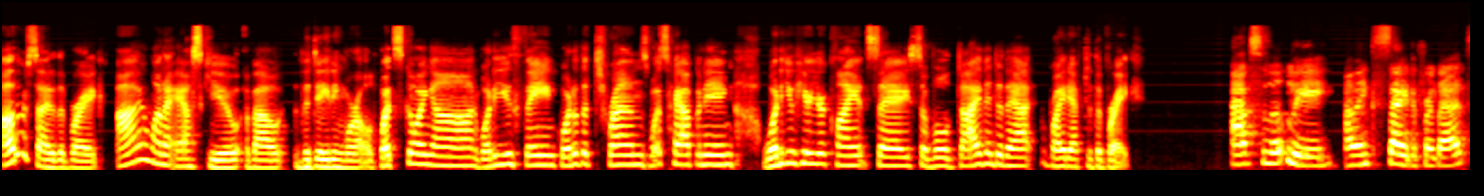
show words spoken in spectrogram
other side of the break, I want to ask you about the dating world. What's going on? What do you think? What are the trends? What's happening? What do you hear your clients say? So we'll dive into that right after the break. Absolutely. I'm excited for that.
